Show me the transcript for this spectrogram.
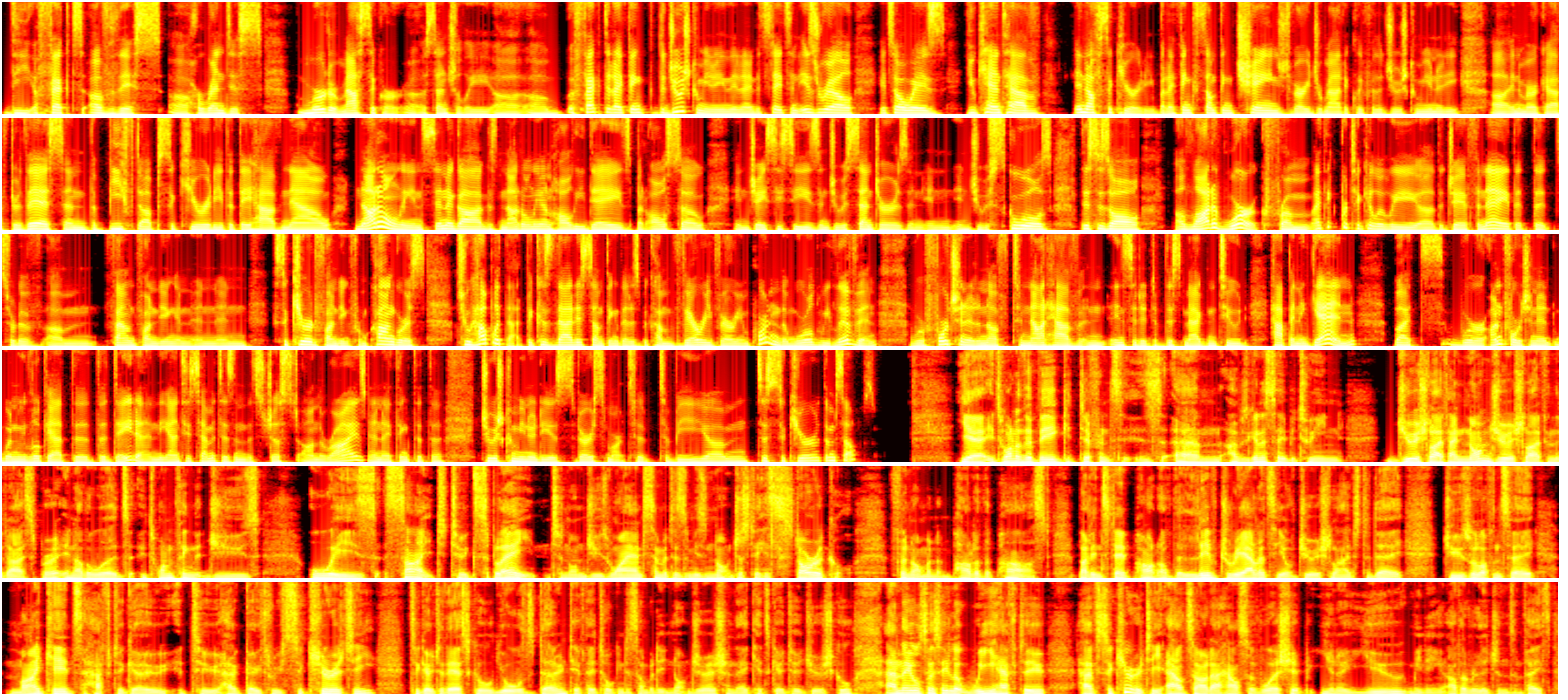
the effects of this uh, horrendous murder massacre uh, essentially uh, uh, affected i think the jewish community in the united states in israel it's always you can't have enough security. But I think something changed very dramatically for the Jewish community uh, in America after this and the beefed up security that they have now, not only in synagogues, not only on holidays, but also in JCCs and Jewish centers and in, in Jewish schools. This is all a lot of work from, I think, particularly uh, the JFNA that that sort of um, found funding and, and, and secured funding from Congress to help with that, because that is something that has become very, very important. The world we live in, we're fortunate enough to not have an incident of this magnitude happen again, but we're unfortunate when we look at the the data and the anti-Semitism that's just on the rise. And I think that the Jewish community is very smart to to be um, to secure themselves. Yeah, it's one of the big differences. Um, I was going to say between Jewish life and non-Jewish life in the diaspora. In other words, it's one thing that Jews always cite to explain to non-Jews why anti-Semitism is not just a historical phenomenon, part of the past, but instead part of the lived reality of Jewish lives today. Jews will often say, my kids have to go to go through security to go to their school. Yours don't if they're talking to somebody not Jewish and their kids go to a Jewish school. And they also say, look, we have to have security outside our house of worship. You know, you, meaning other religions and faiths,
